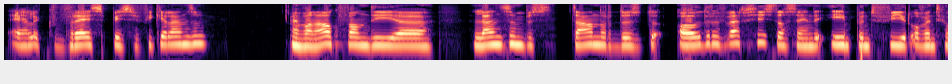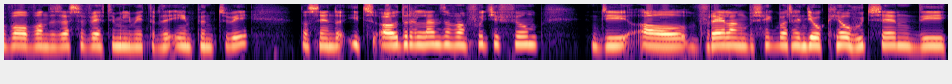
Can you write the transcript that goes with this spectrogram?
eigenlijk vrij specifieke lenzen. En van elk van die uh, lenzen bestaan er dus de oudere versies. Dat zijn de 1.4 of in het geval van de 56 mm de 1.2. Dat zijn de iets oudere lenzen van Fujifilm, die al vrij lang beschikbaar zijn, die ook heel goed zijn, die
